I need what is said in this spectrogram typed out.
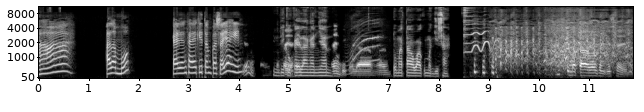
Ah, alam mo? Kayang-kaya kitang pasayahin. Yan. Hindi ko kailangan yan. Ay, hindi ko lang. Tumatawa ako mag-isa. Tumatawag kong isa eh. No?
